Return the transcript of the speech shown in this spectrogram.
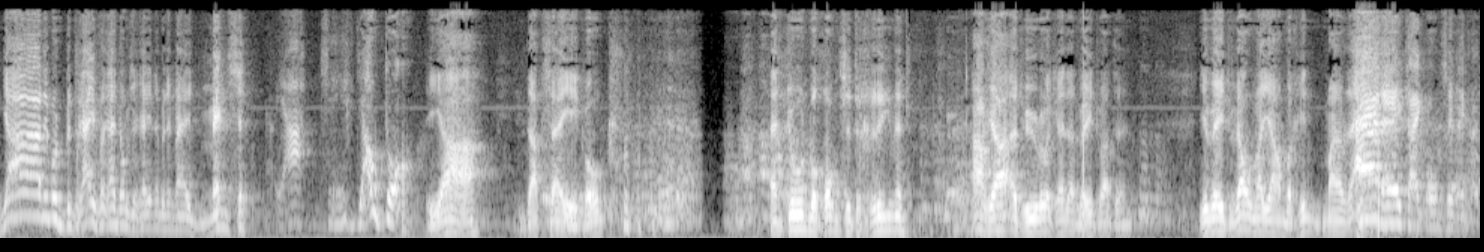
Ja, die moet bedrijvigheid om zich heen hebben, die meid. Mensen. Nou ja, ze heeft jou toch? Ja, dat zei ik ook. En toen begon ze te grienen. Ach ja, het huwelijk, hè, dat weet wat, hè. Je weet wel waar je aan begint, maar... Ah, nee, kijk, onzin, ik weet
